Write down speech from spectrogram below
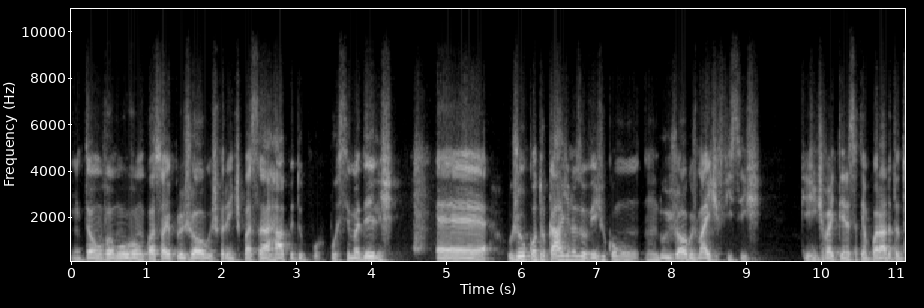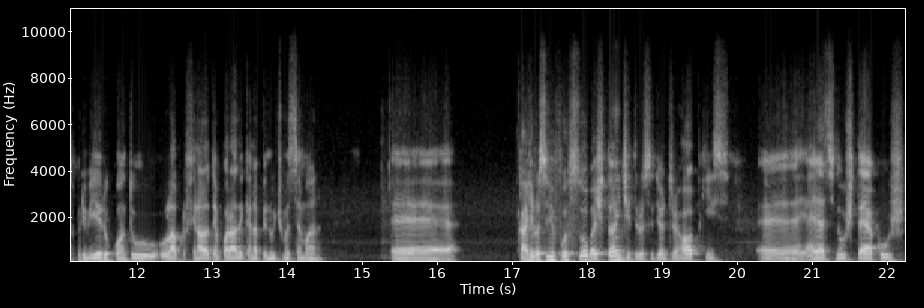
Então vamos, vamos passar aí para os jogos, para a gente passar rápido por, por cima deles. É, o jogo contra o Cardinals eu vejo como um, um, dos jogos mais difíceis que a gente vai ter nessa temporada, tanto o primeiro quanto o lá para o final da temporada, que é na penúltima semana. É... O Cardinals se reforçou bastante, trouxe DeAndre Hopkins, é, reassinou os tackles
